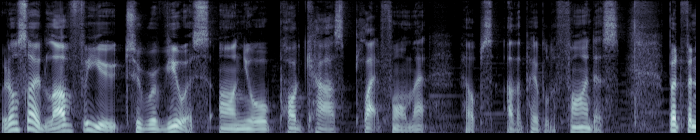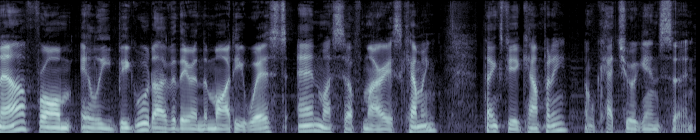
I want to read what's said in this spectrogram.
We'd also love for you to review us on your podcast platform. That helps other people to find us. But for now, from Ellie Bigwood over there in the mighty West and myself, Marius Cuming, thanks for your company, and we'll catch you again soon.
